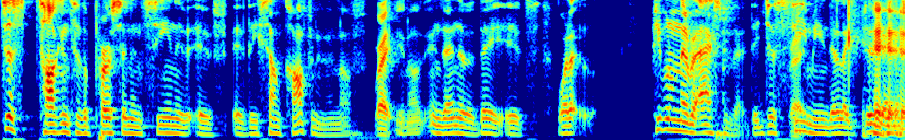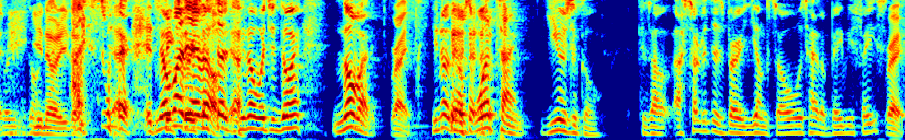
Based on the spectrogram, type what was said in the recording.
just talking to the person and seeing if, if, if they sound confident enough. Right. You know, in the end of the day, it's what I, people never ask me that. They just see Right. me and they're like, this guy knows what he's doing. You know what he does. I swear. Yeah. Nobody ever itself, says, yeah. you know what you're doing? Nobody. Right. You know, there was one time years ago because I, I started this very young, so I always had a baby face. Right.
